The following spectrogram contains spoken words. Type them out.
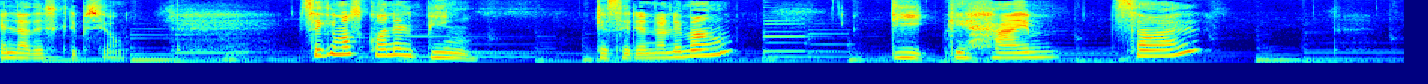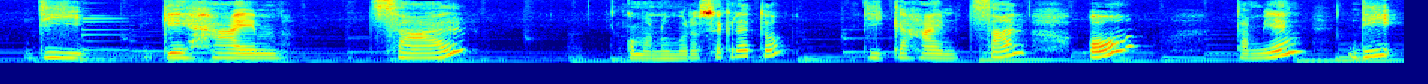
en la descripción. Seguimos con el PIN, que sería en alemán die Geheimzahl, die Geheimzahl, como número secreto, die Geheimzahl, o también die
